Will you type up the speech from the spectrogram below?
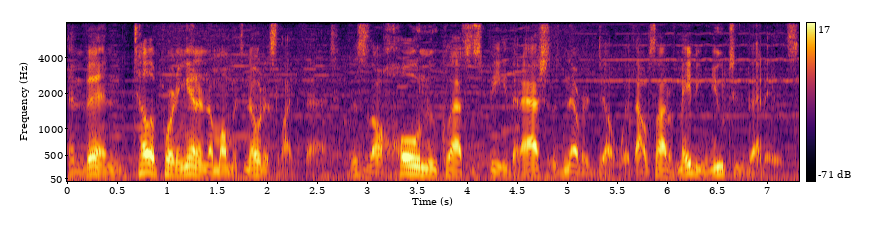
and then teleporting in at a moment's notice like that. This is a whole new class of speed that Ash has never dealt with, outside of maybe Mewtwo, that is,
